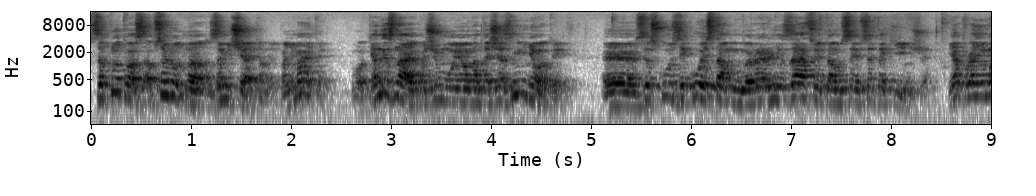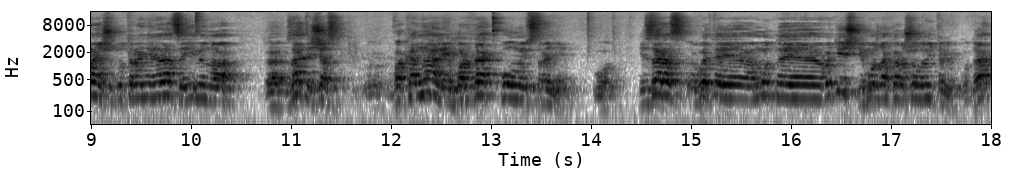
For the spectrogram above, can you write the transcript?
Статут у вас абсолютно замечательний, понимаете? Вот. Я не знаю, чому його треба ще змінювати. Е, В зв'язку з якоюсь там реорганізацією, там все, все таке інше. Я розумію, що тут реорганізація іменно, е, знаєте, зараз вакханалія, бардак повний в стране. Вот. І зараз в этой мутної водичці можна хорошо ловити рибку, да?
